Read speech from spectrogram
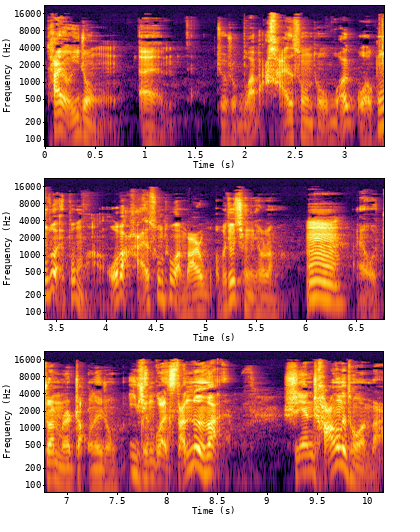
他有一种呃，就是我把孩子送托，我我工作也不忙，我把孩子送托管班，我不就轻巧了吗？嗯哎，我专门找那种一天管三顿饭，时间长的托管班。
